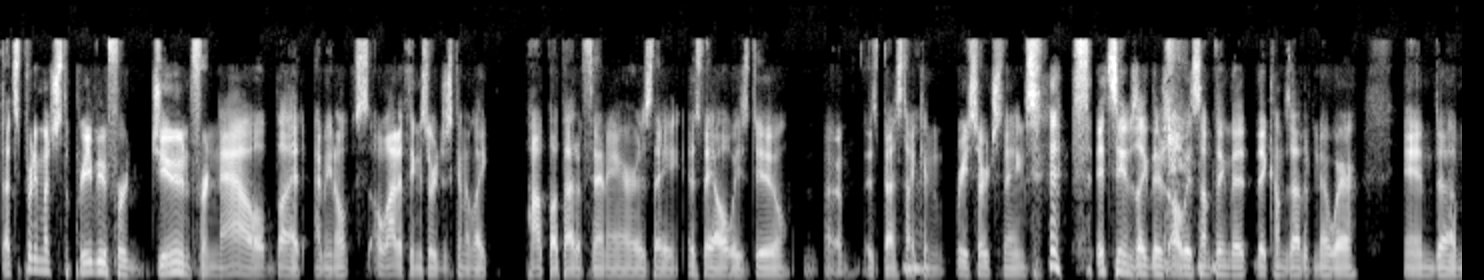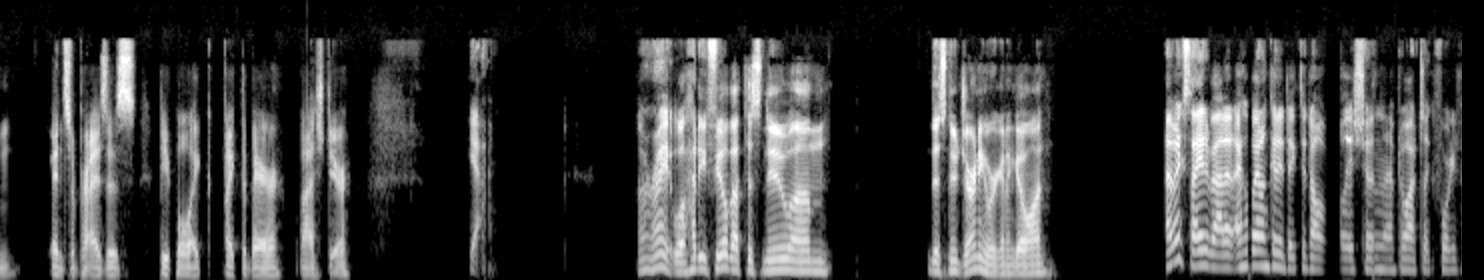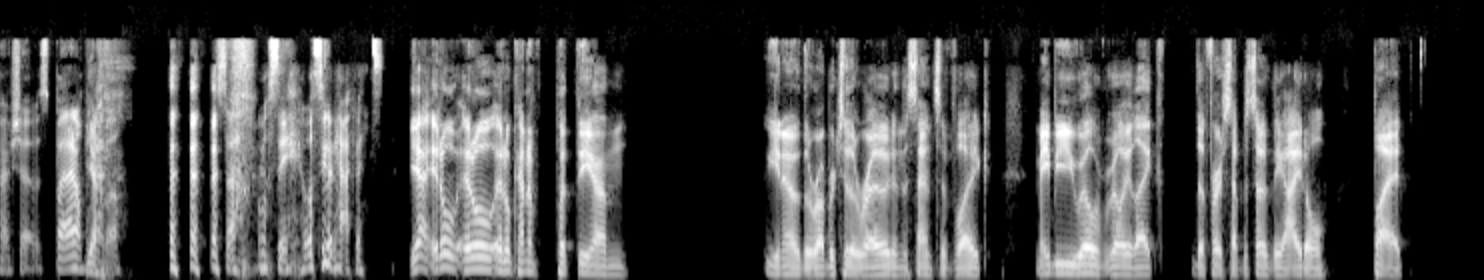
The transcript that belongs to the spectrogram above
that's pretty much the preview for June for now, but I mean a a lot of things are just going to like pop up out of thin air as they as they always do um, as best i Mhm. can research things it seems like there's always something that that comes out of nowhere and um and surprises people like like the bear last year Yeah. all right well how do you feel about this new um this new journey we're going to go on I'm excited about it. I hope I don't get addicted to all these shows and I have to watch like 45 shows, but I don't think Yeah. I will. So we'll see. We'll see what happens. Yeah it'll it'll it'll kind of put the um you know the rubber to the road in the sense of like maybe you will really like the first episode of the idol but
